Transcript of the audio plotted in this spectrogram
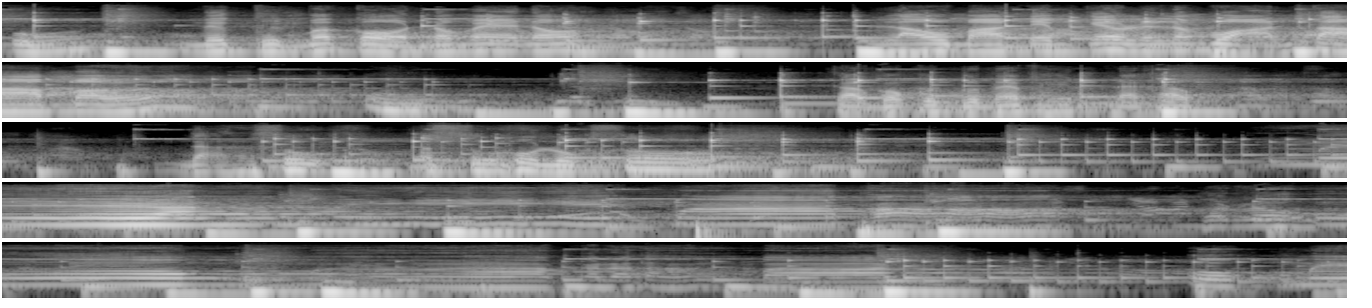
โอ้นึกถึงเมื่อก่อนเนาะแม่เนาะ เรามาเต็มแก้วเลยน้ำหวานตามมาเออโอ้กราบขอบคุณคุณแม่เพชรนะครับนะสู้สู้ลูกสู้เหมือนมีมาผ่าโรงมากระหังบานอกแม่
